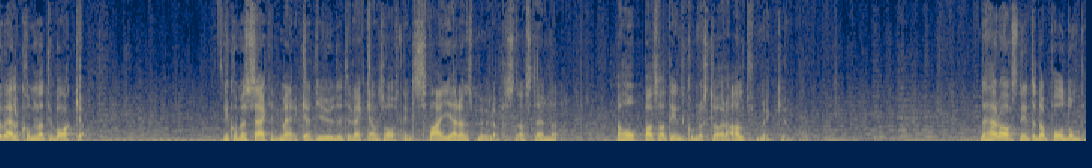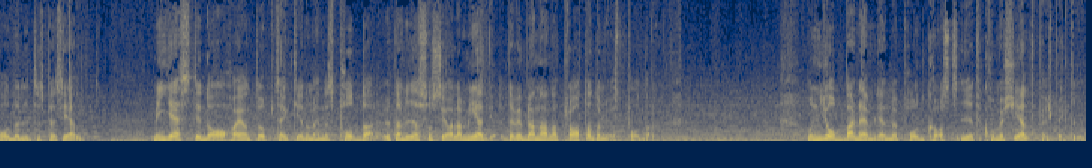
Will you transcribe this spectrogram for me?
och välkomna tillbaka. Ni kommer säkert märka att ljudet i veckans avsnitt svajar en smula på sina ställen. Jag hoppas att det inte kommer att störa allt för mycket. Det här avsnittet av Podd om podd är lite speciellt. Min gäst idag har jag inte upptäckt genom hennes poddar utan via sociala medier där vi bland annat pratat om just poddar. Hon jobbar nämligen med podcast i ett kommersiellt perspektiv.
